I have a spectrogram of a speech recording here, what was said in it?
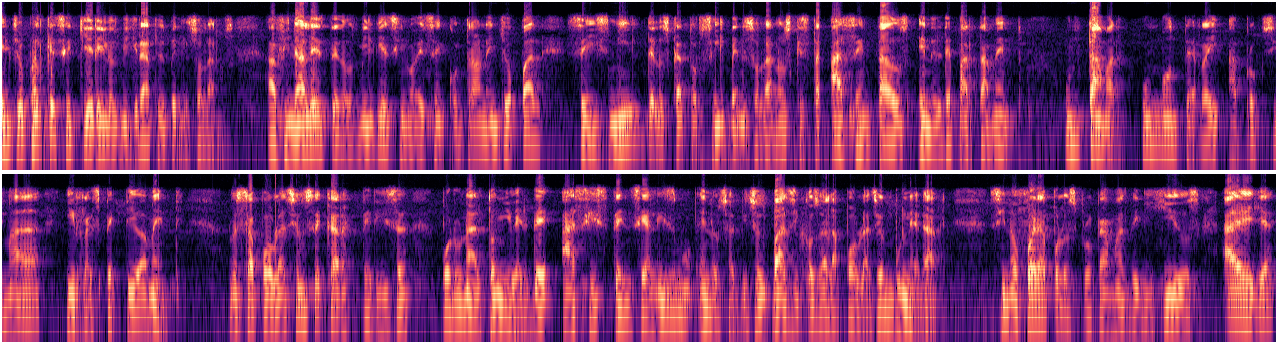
El Yopal que se quiere y los migrantes venezolanos. A finales de 2019 se encontraron en Yopal 6.000 de los 14.000 venezolanos que están asentados en el departamento. Un Támara, un Monterrey aproximada y respectivamente. Nuestra población se caracteriza por un alto nivel de asistencialismo en los servicios básicos a la población vulnerable. Si no fuera por los programas dirigidos a ella,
